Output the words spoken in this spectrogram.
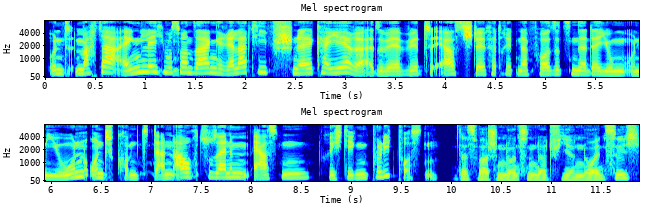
und macht da eigentlich, muss man sagen, relativ schnell Karriere. Also er wird erst stellvertretender Vorsitzender der Jungen Union und kommt dann auch zu seinem ersten richtigen Politposten. Das war schon 1994.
